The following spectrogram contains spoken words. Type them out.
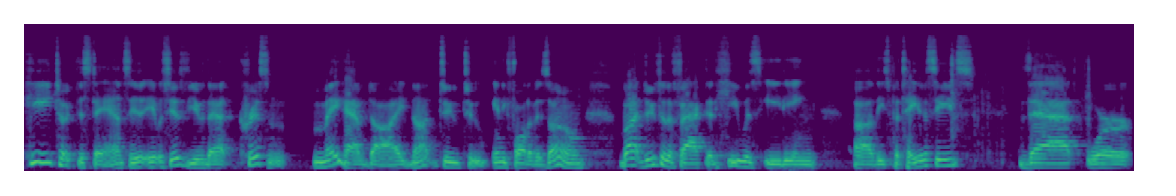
he took the stance. It, was his view that Chris may have died not due to any fault of his own, but due to the fact that he was eating uh, these potato seeds that were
